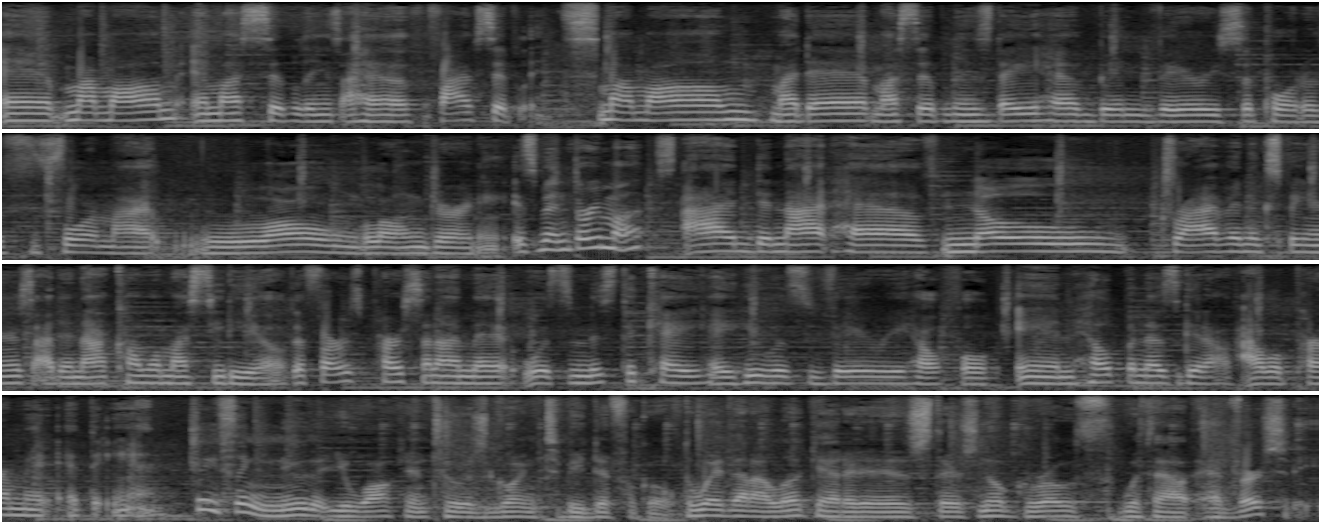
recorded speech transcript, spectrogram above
and my mom and my siblings. I have five siblings. My mom, my dad, my siblings, they have been very supportive for my long, long journey. It's been three months. I did not have no driving experience. I did not come with my CDL. The first person I met was Mr. K. He was very helpful in helping us get our permit at the end. Anything new that you walk into is going to be difficult. The way that I look at it is there's no growth without adversity.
